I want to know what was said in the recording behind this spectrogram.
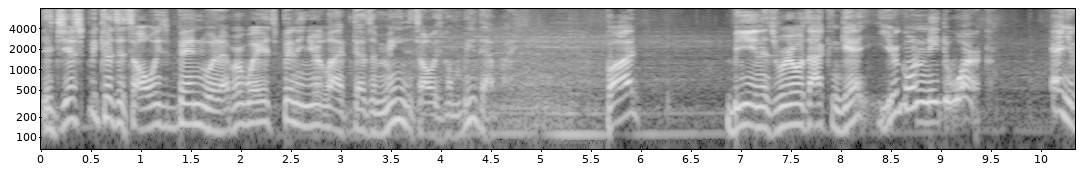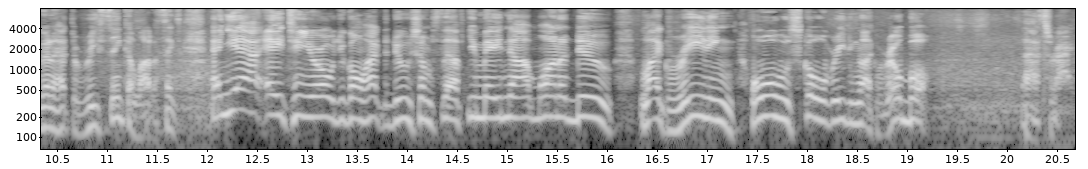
that just because it's always been whatever way it's been in your life doesn't mean it's always going to be that way. But being as real as I can get, you're going to need to work. And you're going to have to rethink a lot of things. And yeah, 18 year old, you're going to have to do some stuff you may not want to do, like reading, old school reading, like a real book. That's right.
